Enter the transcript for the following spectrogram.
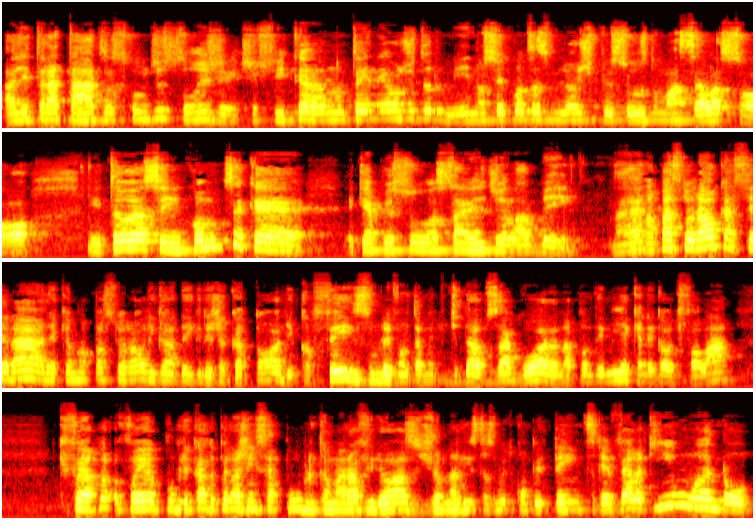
ali tratados, as condições, gente. Fica, não tem nem onde dormir, não sei quantas milhões de pessoas numa cela só. Então, é assim, como que você quer que a pessoa saia de lá bem? Né? A pastoral carcerária, que é uma pastoral ligada à Igreja Católica, fez um levantamento de dados agora na pandemia, que é legal de falar, que foi, foi publicado pela agência pública maravilhosa, de jornalistas muito competentes, revela que em um ano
